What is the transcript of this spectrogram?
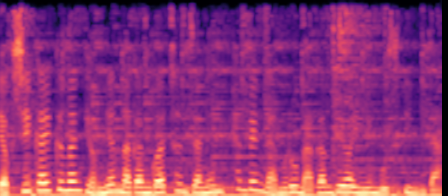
역시 깔끔한 벽면 마감과 천장은 편백나무로 마감되어 있는 모습입니다.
